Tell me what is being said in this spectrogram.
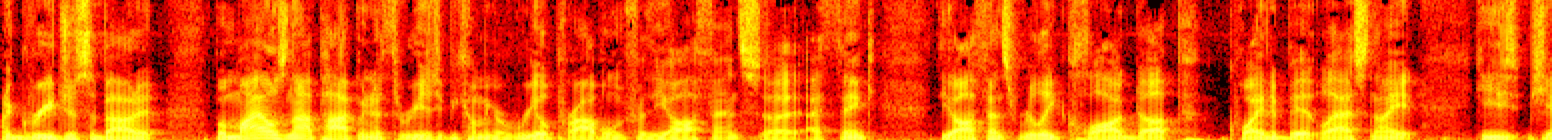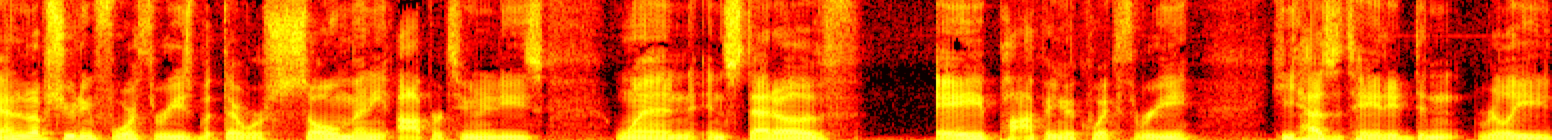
egregious about it, but Miles not popping a three is becoming a real problem for the offense. Uh, I think the offense really clogged up quite a bit last night. He, he ended up shooting four threes, but there were so many opportunities when instead of A, popping a quick three, he hesitated, didn't really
